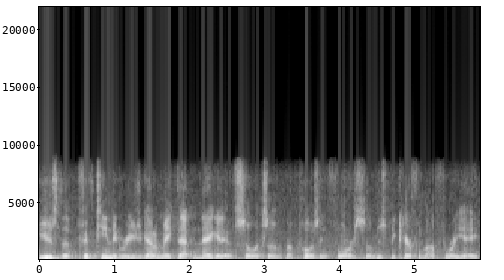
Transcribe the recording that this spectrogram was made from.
use the 15 degrees, you got to make that negative, so it's a opposing force. So just be careful about 48.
